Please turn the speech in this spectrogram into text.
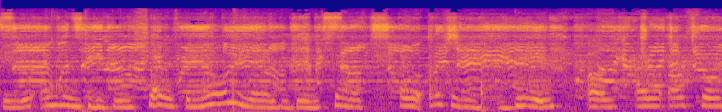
video, I'm going to be doing shadows, but not only will I be doing shadows, I will also be doing, um, I will also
